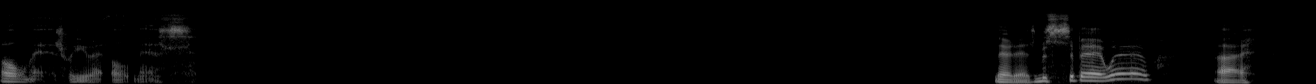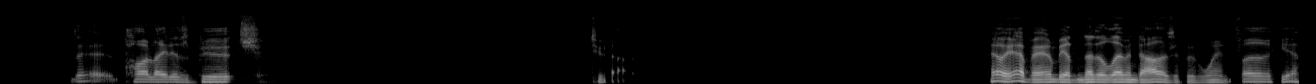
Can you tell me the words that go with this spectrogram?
Ole Miss. Where you at, Ole Miss? There it is, Mississippi. Well, all right. The parlay this bitch. Two dollars. Hell yeah, man! It'll be another eleven dollars if we win. Fuck yeah.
